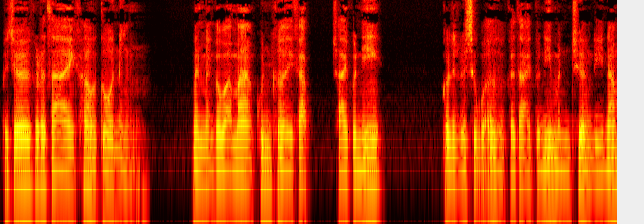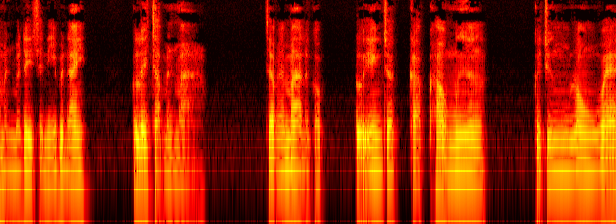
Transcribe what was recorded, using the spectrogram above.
ไปเจอกระต่ายเข้าตัวหนึ่ง มันเหมือนกับว่ามาคุ้นเคยกับชายคนนี้ ก็เลยรู้สึกว่าเออกระต่ายตัวนี้มันเชื่องดีนะมันไม่ได้จะหนีไปไหน ก็เลยจับมันมา จับมันมาแล้วก็ตัวเองจะกลับเข้าเมือง ก็จึงลงแวะ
